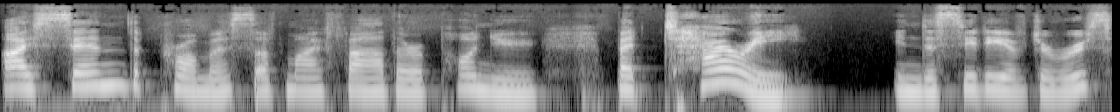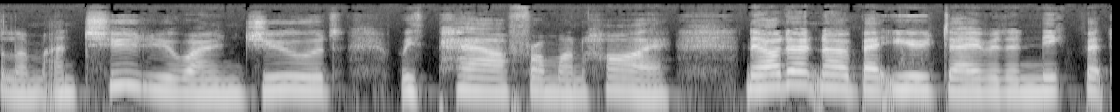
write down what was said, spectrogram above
I send the promise of my Father upon you, but tarry in the city of Jerusalem until you are endued with power from on high. Now, I don't know about you, David and Nick, but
